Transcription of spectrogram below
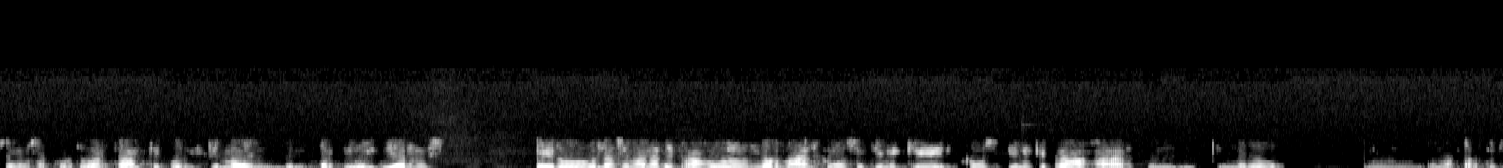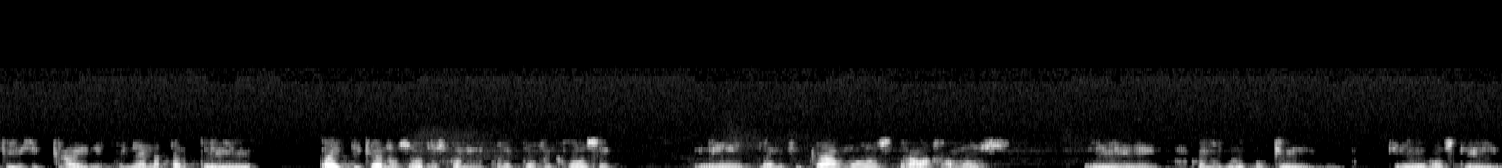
se nos acortó bastante por el tema del, partido del viernes, pero la semana de trabajo normal, como se tiene que, como se tiene que trabajar, primero mm, en la parte física y después ya en la parte táctica, nosotros con, con el profe José, eh, planificamos, trabajamos eh, con el grupo que, que vemos que,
